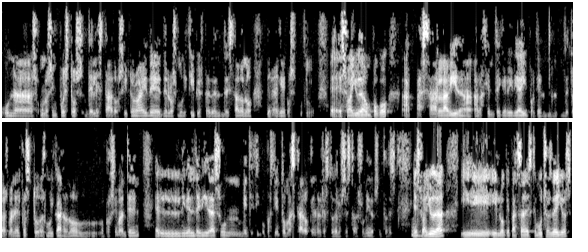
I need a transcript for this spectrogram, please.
unas, unos impuestos del estado, sino hay de, de los municipios, pero del, estado no, de manera que pues eh, eso ayuda un poco a pasar la vida a la gente que vive ahí, porque de todas maneras pues todo es muy caro, ¿no? Aproximadamente el nivel de vida es un 25% más caro que en el resto de los Estados Unidos. Entonces, eso ayuda y, y, lo que pasa es que muchos de ellos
